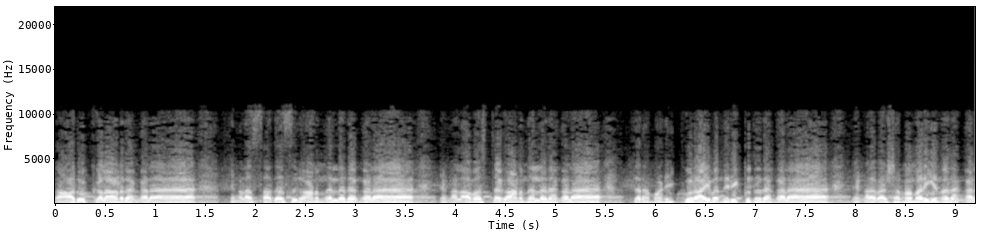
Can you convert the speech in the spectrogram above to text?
സാധുക്കളാണ് തങ്ങൾ. ഞങ്ങളെ സദസ് കാണുന്നല്ല തങ്ങൾ? ഞങ്ങൾ അവസ്ഥ കാണുന്നല്ല തങ്ങൾ? ഇത്ര മണിക്കൂറായി വന്നിരിക്കുന്ന തങ്ങൾ. ഞങ്ങളെ വിഷമം അറിയുന്ന തങ്ങൾ.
